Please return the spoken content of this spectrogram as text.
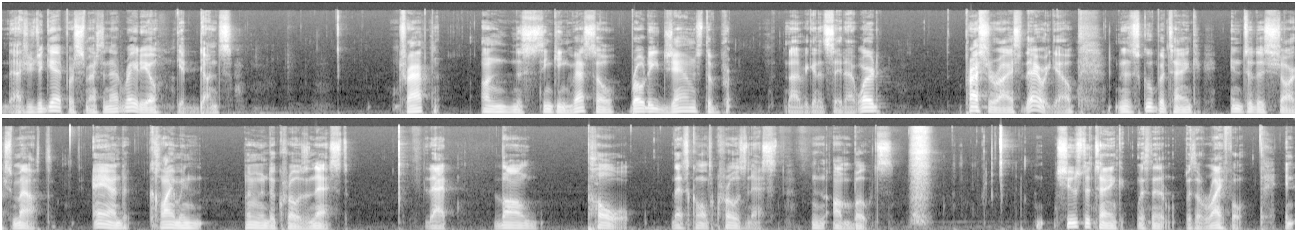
That's what you get for smashing that radio, you dunce. Trapped on the sinking vessel, Brody jams the. Not even gonna say that word. Pressurized, there we go, the scuba tank into the shark's mouth and climbing the crow's nest. That long pole, that's called crow's nest on boats. Shoots the tank with a, with a rifle, an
